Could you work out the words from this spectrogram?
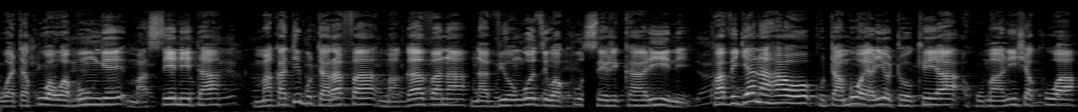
watakuwa wabunge, maseneta, makatibu tarafa, magavana na viongozi wakuu serikalini. Kwa vijana hao kutambua yaliyotokea humaanisha kuwa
